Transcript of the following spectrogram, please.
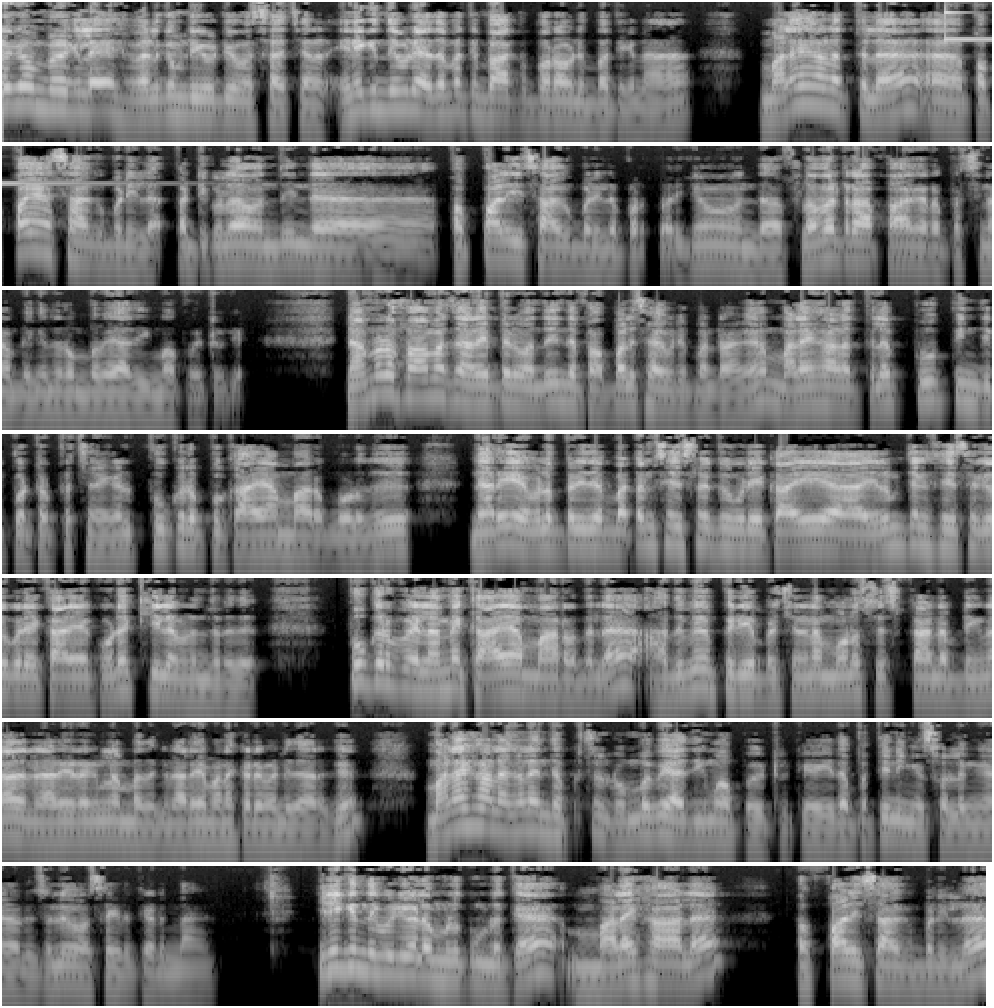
வணக்கம் பிறகுலே welcome to YouTube massage channel எனக்கு இந்த வீடியோ எதை பத்தி பார்க்க போறோம் அப்படின்னு பாத்தீங்கன்னா மலையாளத்துல பப்பாயா சாகுபடியில பர்டிகுலரா வந்து இந்த பப்பாளி சாகுபடியில பொறுத்த வரைக்கும் இந்த ஃபிளவர் டிராப் ஆகிற பிரச்சனை அப்படிங்கிறது ரொம்பவே அதிகமா போயிட்டு இருக்கு. நம்மளோட ஃபார்மர்ஸ் நிறைய பேர் வந்து இந்த பப்பாளி சாகுபடி பண்றாங்க. மழை காலத்துல பூ பிஞ்சு கொட்டுற பிரச்சனைகள் பூக்குறப்பு காயா மாறும் பொழுது நிறைய எவ்வளவு பெரிய பட்டன் சைஸ்ல இருக்கக்கூடிய காய எலுமிச்சங்க சைஸ்ல இருக்கக்கூடிய காயை கூட கீழே விழுந்துருது. பூக்குற எல்லாமே காயா மாறுறதுல அதுவே பெரிய பிரச்சனை. மோனோசிஸ் பிளான் அப்படின்னா அது நிறைய இடங்கள் நம்ம அதுக்கு நிறைய மெனக்கட வேண்டியதா இருக்கு. மழை காலங்களில் இந்த பிரச்சனை ரொம்பவே அதிகமா போயிட்டு இருக்கு. இதை பத்தி நீங்க சொல்லுங்க அப்படின்னு சொல்லி விவசாயிகள் கேட்டிருந்தாங்க. இன்னைக்கு இந்த வீடியோல முழுக்க முழுக்க மழைக்கால பப்பாளி சாகுபடியில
